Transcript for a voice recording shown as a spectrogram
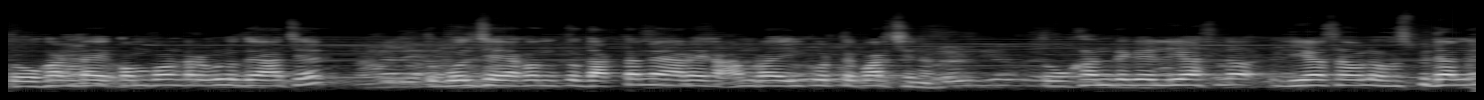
তো ওখানটায় কম্পাউন্ডারগুলো দেওয়া আছে। তো বলছে, এখন তো ডাক্তার নেই, আর আমরা ই করতে পারছি না। তো ওখান থেকে নিয়ে আসলো, নিয়ে আসা হলো হসপিটালে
